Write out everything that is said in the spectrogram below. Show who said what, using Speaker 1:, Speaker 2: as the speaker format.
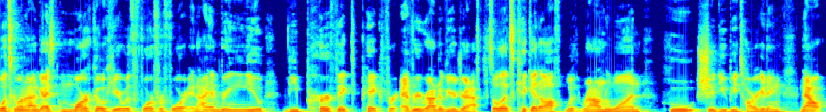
Speaker 1: What's going on, guys? Marco here with 4 for 4, and I am bringing you the perfect pick for every round of your draft. So let's kick it off with round one. Who should you be targeting? Now,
